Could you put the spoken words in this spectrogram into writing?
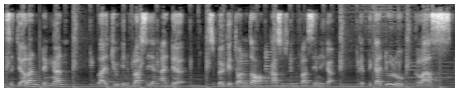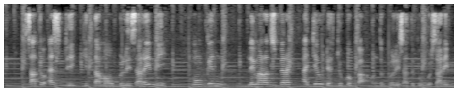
sejalan dengan laju inflasi yang ada. Sebagai contoh kasus inflasi nih kak. Ketika dulu kelas satu SD kita mau beli sarimi mungkin 500 perak aja udah cukup kak untuk beli satu bungkus sarimi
